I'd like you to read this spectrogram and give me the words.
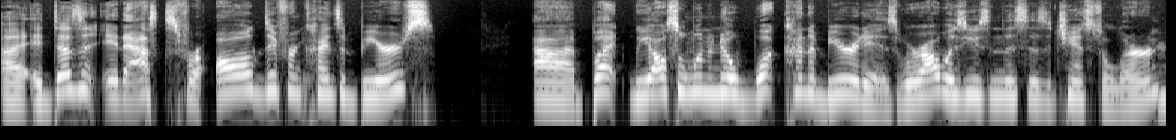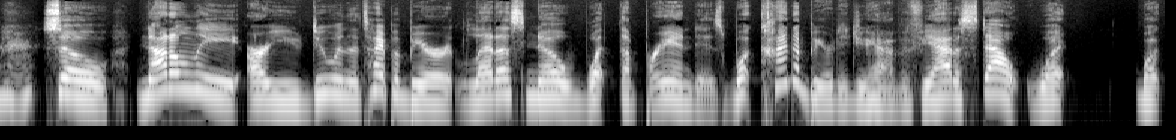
Uh, it doesn't. It asks for all different kinds of beers, uh, but we also want to know what kind of beer it is. We're always using this as a chance to learn. Mhm. So not only are you doing the type of beer, let us know what the brand is. What kind of beer did you have? If you had a stout, what what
